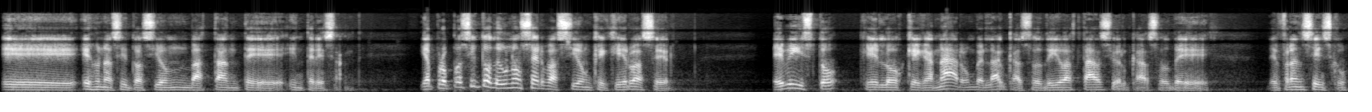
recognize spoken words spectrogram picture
eh, es una situación bastante interesante. Y a propósito de una observación que quiero hacer, he visto que los que ganaron, ¿verdad? El caso de Astacio, el caso de, Francisco,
